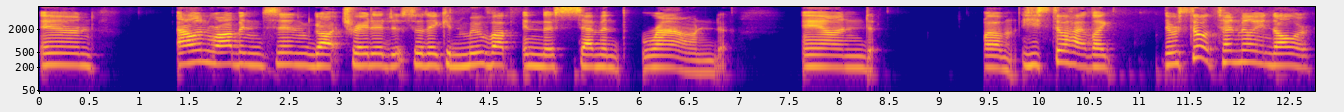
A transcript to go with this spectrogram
and Allen Robinson got traded so they could move up in the seventh round. And um, he still had like there was still a ten million dollar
